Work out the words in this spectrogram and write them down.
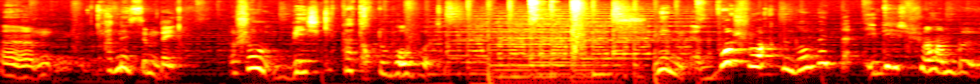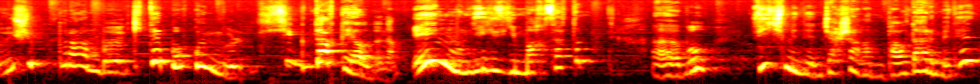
кандай десем мындай ошол бешке татыктуу болбодум мен бош убактым болбойт да идиш жуамбы үшүп турамбы китеп окуймбу всегда кыялданам. Эң негизги максатым бул вич менен жашаган балдар менен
